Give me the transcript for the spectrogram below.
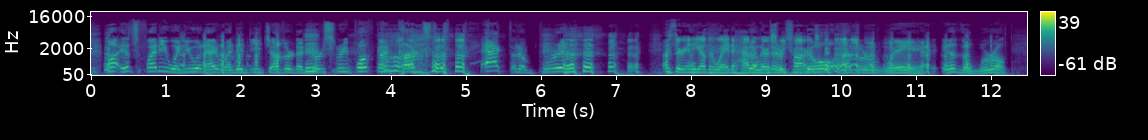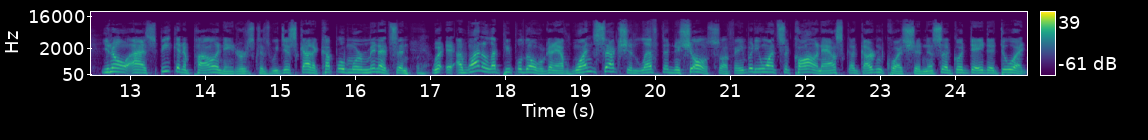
well, it's funny when you and I run into each other in the nursery, both got carts just packed to the brim. Is there any other way to have a nursery There's cart? no other way in the world. You know, uh, speaking of pollinators, because we just got a couple more minutes, and Oh, we- I want to let people know we're going to have one section left in the show. So if anybody wants to call and ask a garden question, this is a good day to do it.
